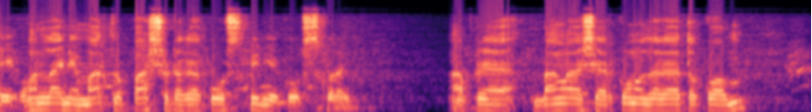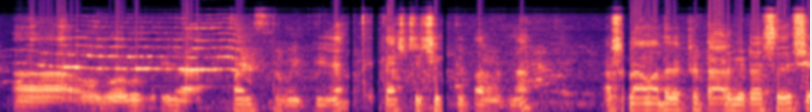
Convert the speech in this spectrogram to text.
এই অনলাইনে মাত্র পাঁচশো টাকা কোর্স ফি নিয়ে কোর্স করাই। আপনি বাংলাদেশে আর কোনো জায়গায় এত কম পারিশ্রমিক দিয়ে কাজটি শিখতে পারবেন না। আসলে আমাদের একটা টার্গেট আছে, সে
